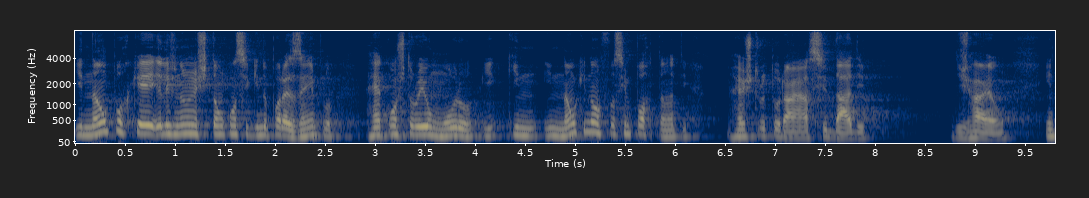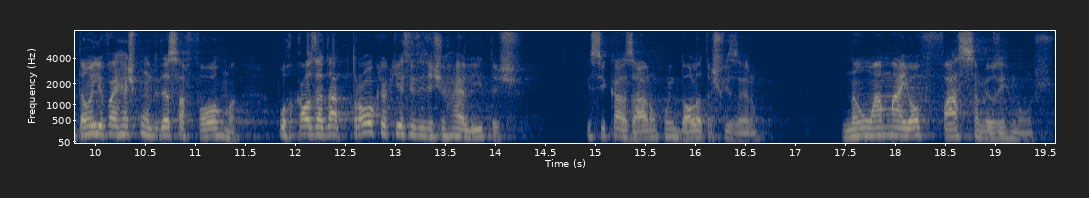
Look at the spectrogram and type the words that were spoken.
E não porque eles não estão conseguindo, por exemplo, reconstruir o muro e, que, e não que não fosse importante reestruturar a cidade de Israel. Então ele vai responder dessa forma por causa da troca que esses israelitas que se casaram com idólatras fizeram. Não há maior faça, meus irmãos,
